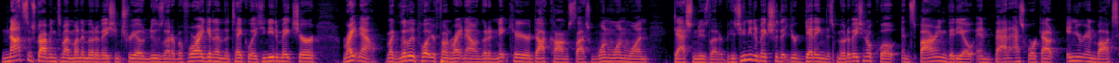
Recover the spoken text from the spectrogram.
not subscribing to my Monday Motivation Trio newsletter, before I get into the takeaways, you need to make sure right now, like literally pull out your phone right now and go to nickcarrier.com slash 111 dash newsletter because you need to make sure that you're getting this motivational quote, inspiring video, and badass workout in your inbox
